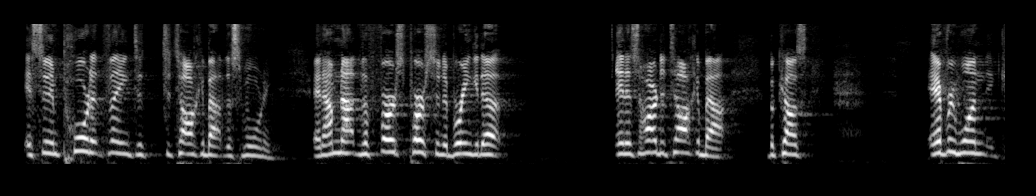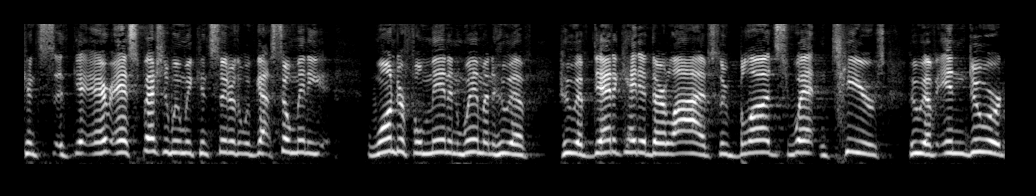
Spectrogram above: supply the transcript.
It's an important thing to, to talk about this morning. And I'm not the first person to bring it up. And it's hard to talk about because everyone, can, especially when we consider that we've got so many wonderful men and women who have, who have dedicated their lives through blood, sweat, and tears, who have endured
